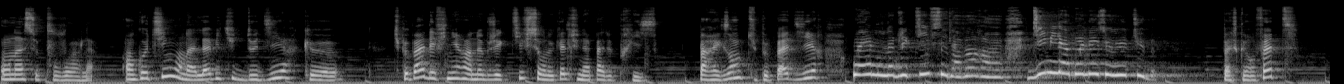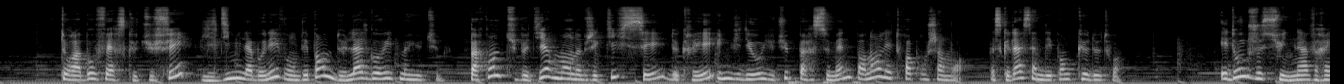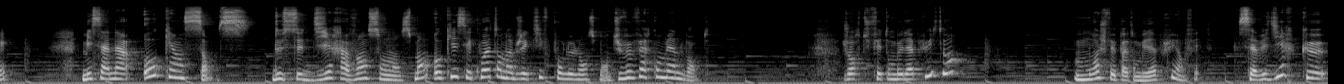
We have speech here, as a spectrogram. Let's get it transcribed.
on a ce pouvoir-là. En coaching, on a l'habitude de dire que tu peux pas définir un objectif sur lequel tu n'as pas de prise. Par exemple, tu peux pas dire Ouais, mon objectif c'est d'avoir 10 euh, 000 abonnés sur YouTube. Parce qu'en fait, tu auras beau faire ce que tu fais, les 10 000 abonnés vont dépendre de l'algorithme YouTube. Par contre, tu peux dire Mon objectif c'est de créer une vidéo YouTube par semaine pendant les 3 prochains mois. Parce que là, ça ne dépend que de toi. Et donc, je suis navrée, mais ça n'a aucun sens de se dire avant son lancement Ok, c'est quoi ton objectif pour le lancement? Tu veux faire combien de ventes? Genre, tu fais tomber la pluie, toi? Moi, je fais pas tomber la pluie en fait. Ça veut dire que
